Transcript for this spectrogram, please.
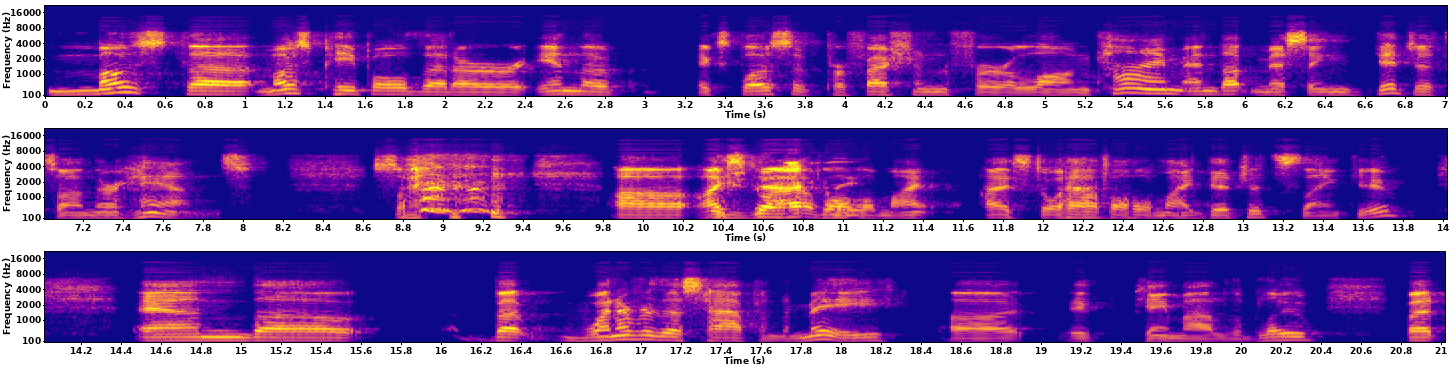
most uh, most people that are in the explosive profession for a long time end up missing digits on their hands. So uh, I still have all of my I still have all of my digits. Thank you. And uh, but whenever this happened to me, uh, it came out of the blue. But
